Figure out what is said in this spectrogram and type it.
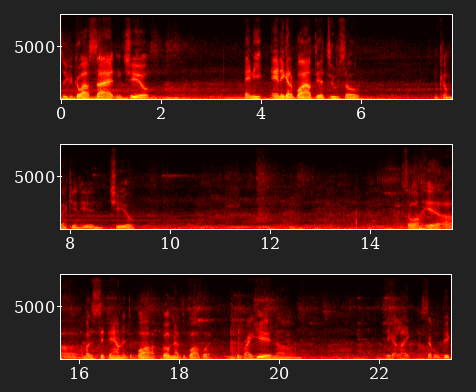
So you could go outside and chill and eat. And they got a bar out there too, so I'm gonna come back in here and chill. So I'm here, uh, I'm gonna sit down at the bar. Well, not at the bar, but right here and um, they got like several big,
